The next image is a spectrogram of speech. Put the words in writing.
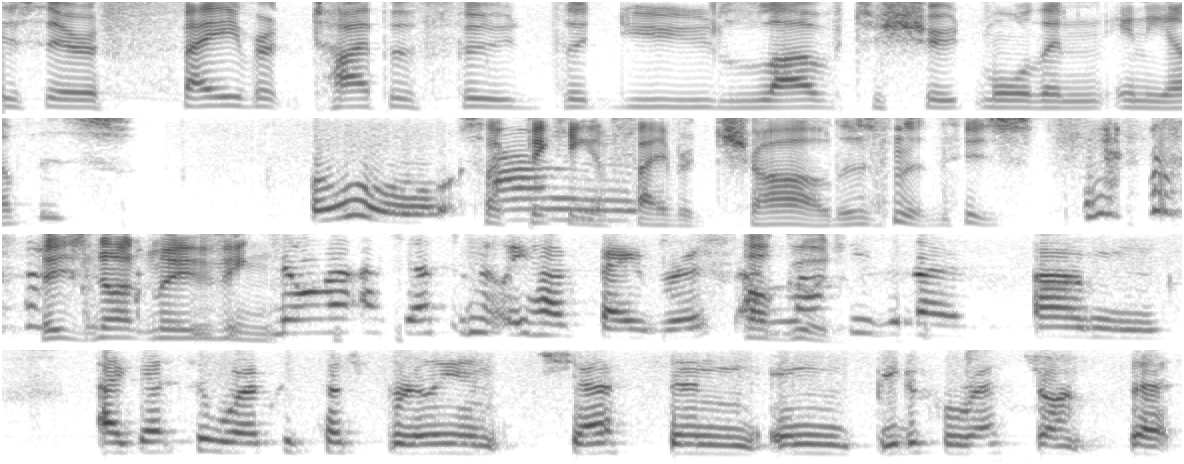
is there a favourite type of food that you love to shoot more than any others? Ooh, It's like picking a um, favourite child, isn't it? Who's, who's not moving? No, I definitely have favourites. Oh, I'm good. lucky that I, um, I get to work with such brilliant chefs and in beautiful restaurants that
